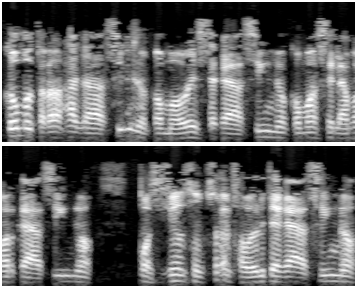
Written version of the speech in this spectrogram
cómo trabaja cada signo, cómo ves a cada signo, cómo hace el amor cada signo, posición sexual favorita de cada signo.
